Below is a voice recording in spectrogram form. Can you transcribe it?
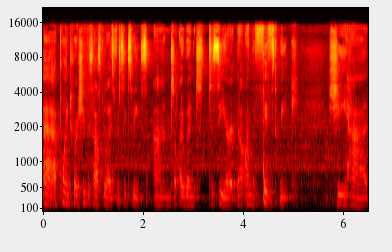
uh, a point where she was hospitalized for six weeks, and I went to see her on the fifth week. She had,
